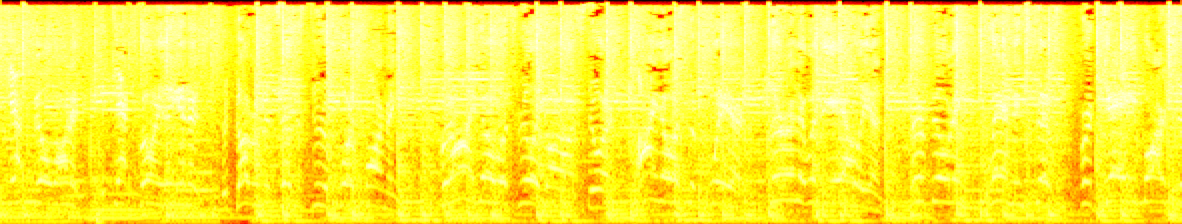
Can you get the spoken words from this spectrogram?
You can't build on it. You can't grow anything in it. The government says it's due to poor farming. But I know what's really going on, Stuart. I know it's the queers. They're in it with the aliens. They're building landing strips for gay Martians.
